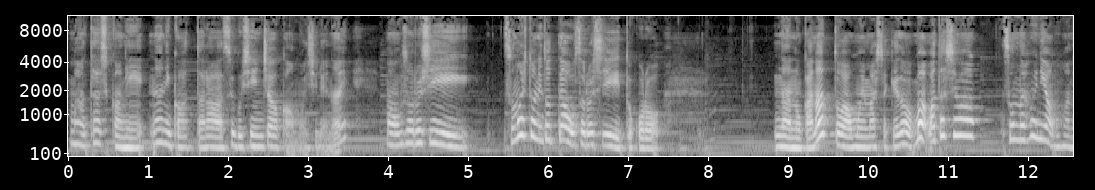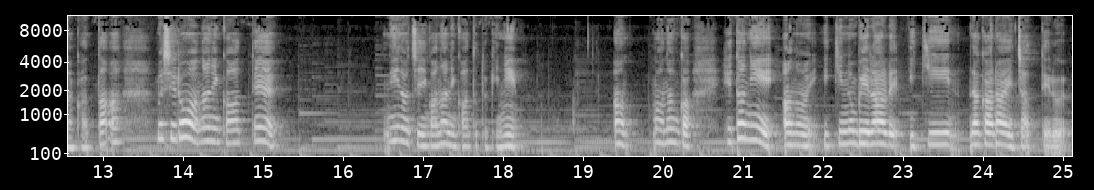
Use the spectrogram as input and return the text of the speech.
まあ確かに何かあったらすぐ死んじゃうかもしれない、まあ、恐ろしいその人にとっては恐ろしいところなのかなとは思いましたけどまあ私はそんな風には思わなかった。あむしろ何かあって命が何かあった時にあまあなんか下手にあの生き延びられ生きながらえちゃってる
